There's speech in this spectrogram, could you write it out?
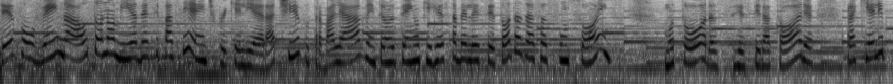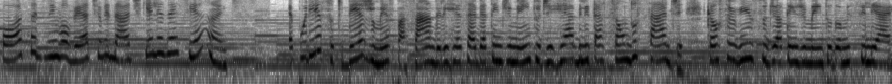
devolvendo a autonomia desse paciente, porque ele era ativo, trabalhava, então eu tenho que restabelecer todas essas funções motoras, respiratória, para que ele possa desenvolver a atividade que ele exercia antes. É por isso que desde o mês passado ele recebe atendimento de reabilitação do SAD, que é o Serviço de Atendimento Domiciliar,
